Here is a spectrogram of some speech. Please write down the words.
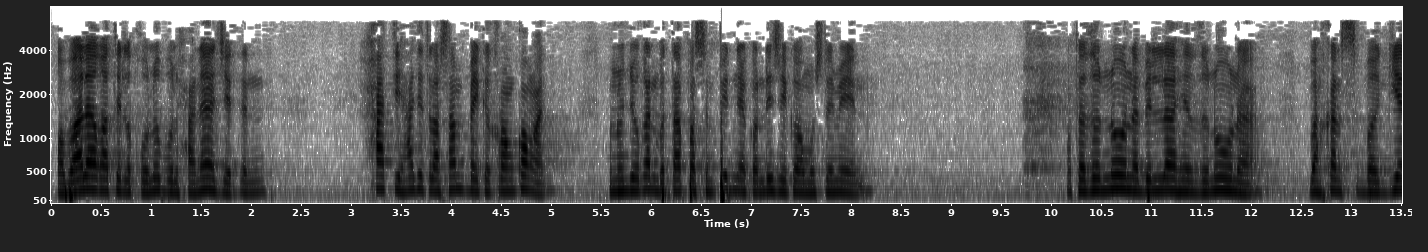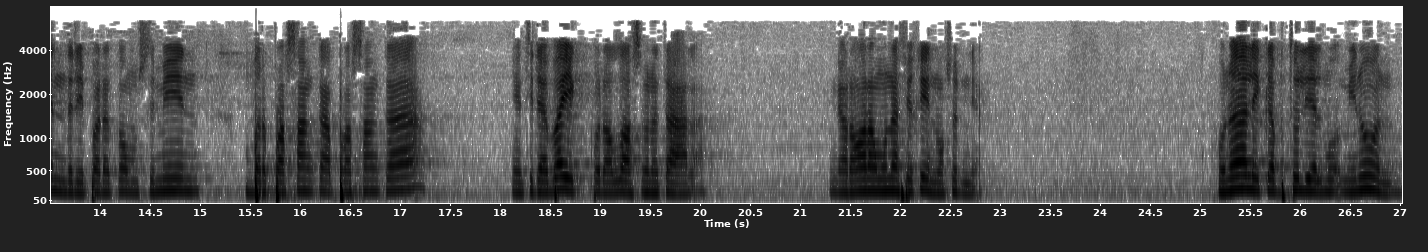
Wabalagatil qulubul hanajir Dan hati-hati telah sampai ke kerongkongan Menunjukkan betapa sempitnya kondisi kaum muslimin. Watadhunnuna billahi dhununa Bahkan sebagian daripada kaum muslimin berprasangka-prasangka yang tidak baik kepada Allah Subhanahu taala. Ini orang-orang munafikin maksudnya. Hunalika btuliyal mu'minun.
